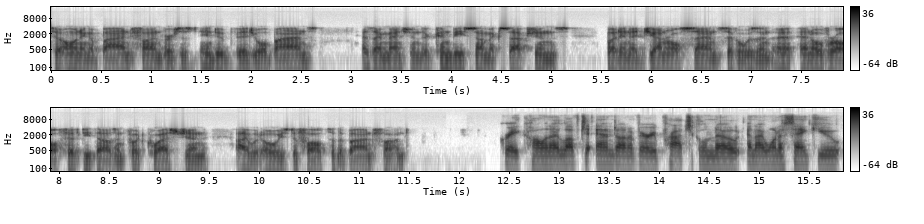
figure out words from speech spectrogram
to owning a bond fund versus individual bonds. As I mentioned, there can be some exceptions, but in a general sense, if it was an, an overall 50,000 foot question, I would always default to the bond fund. Great, Colin. I love to end on a very practical note, and I want to thank you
